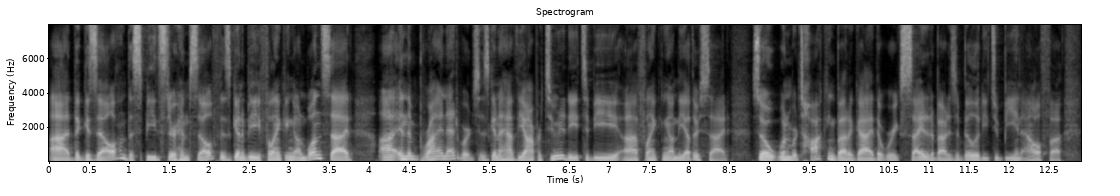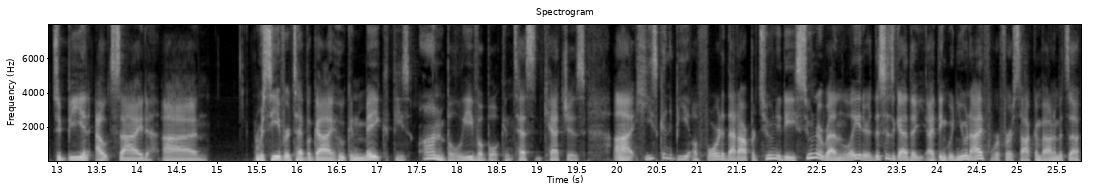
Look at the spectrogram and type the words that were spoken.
uh, the gazelle, the speedster himself, is going to be flanking on one side, uh, and then Bryan Edwards is going to have the opportunity to be uh, flanking on the other side. So when we're talking about a guy that we're excited about his ability to be an alpha, to be an outside uh, receiver type of guy who can make these unbelievable contested catches, uh, he's going to be afforded that opportunity sooner rather than later. This is a guy that I think when you and I were first talking about him, it's a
